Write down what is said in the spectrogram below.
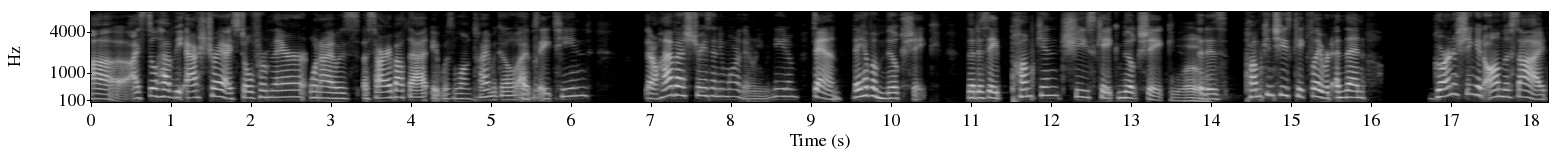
uh i still have the ashtray. I stole from there when i was uh, sorry about that. It was a long time ago. I was 18 they don't have ashtrays anymore. They don't even need them dan they have a milkshake that is a pumpkin cheesecake milkshake Whoa. that is pumpkin cheesecake flavored and then garnishing it on the side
